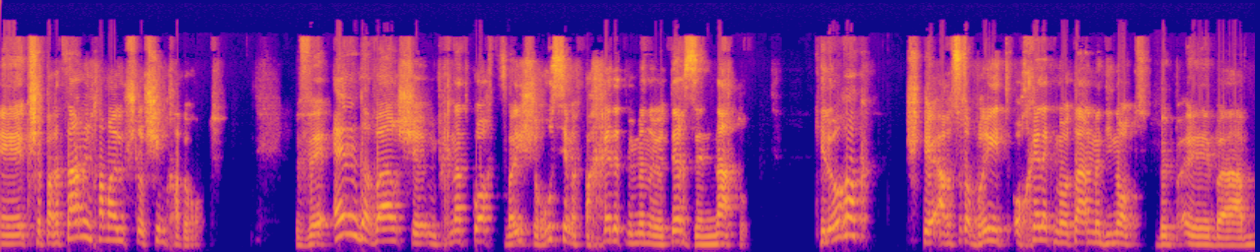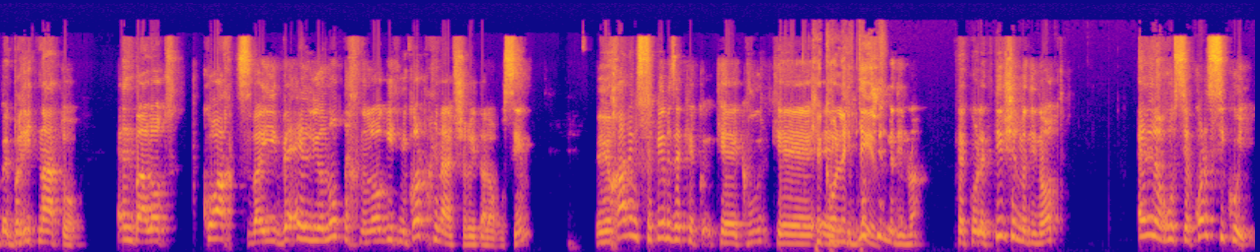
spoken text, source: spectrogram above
אה, כשפרצה המלחמה היו 30 חברות. ואין דבר שמבחינת כוח צבאי שרוסיה מפחדת ממנו יותר זה נאט"ו. כי לא רק שארצות הברית או חלק מאותן מדינות אה, בברית נאט"ו הן בעלות כוח צבאי ועליונות טכנולוגית מכל בחינה אפשרית על הרוסים, במיוחד אם מסתכלים על זה כקולקטיב של מדינות, כקולקטיב של מדינות, אין לרוסיה כל סיכוי.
